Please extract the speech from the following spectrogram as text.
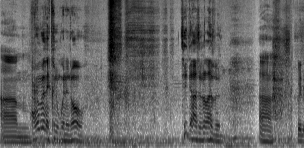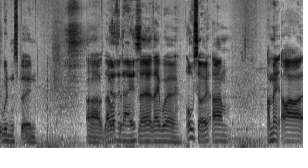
Um, I remember they couldn't win at all. 2011. uh, Wooden Spoon. Uh, they were the days. They, they were. Also, um, I mean, uh,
